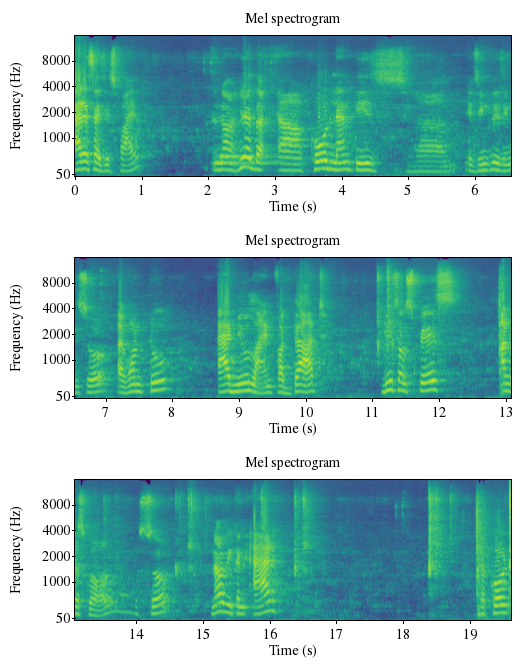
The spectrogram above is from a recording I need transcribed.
Array size is five. Now here the uh, code length is uh, is increasing so I want to add new line for that. Give some space underscore. So now we can add the code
